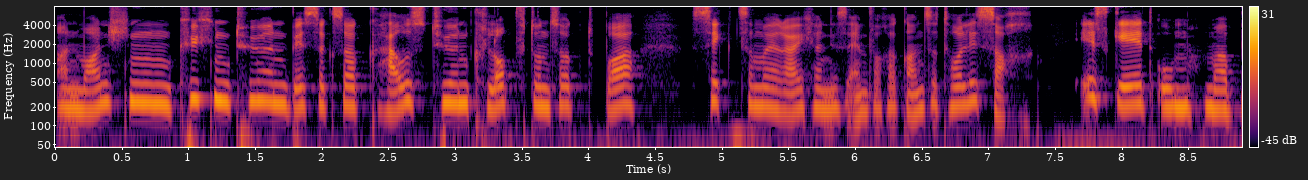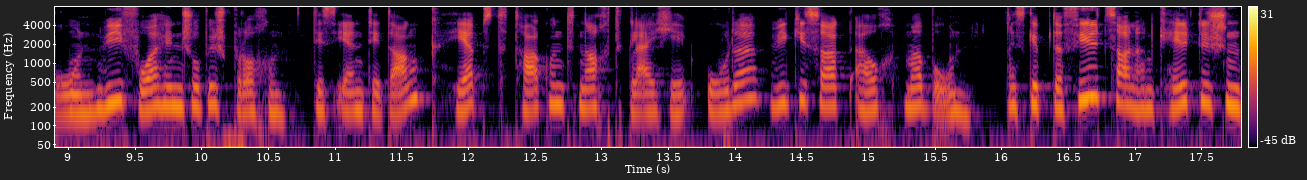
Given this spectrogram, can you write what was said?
an manchen Küchentüren, besser gesagt Haustüren klopft und sagt, boah, Sekt einmal reichern ist einfach eine ganz tolle Sache. Es geht um Marbon, wie vorhin schon besprochen. Das Erntedank, Herbst, Tag und Nacht gleiche oder wie gesagt auch Marbon. Es gibt eine Vielzahl an keltischen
